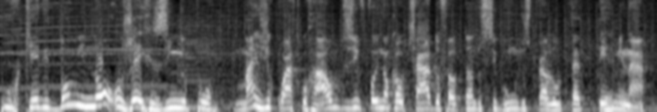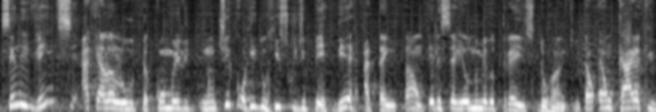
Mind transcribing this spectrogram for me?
porque ele dominou o Jairzinho por mais de quatro rounds e foi nocauteado faltando segundos para a luta terminar. Se ele vence aquela luta como ele não tinha corrido o risco de perder até então, ele seria o número 3 do ranking. Então é um cara que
